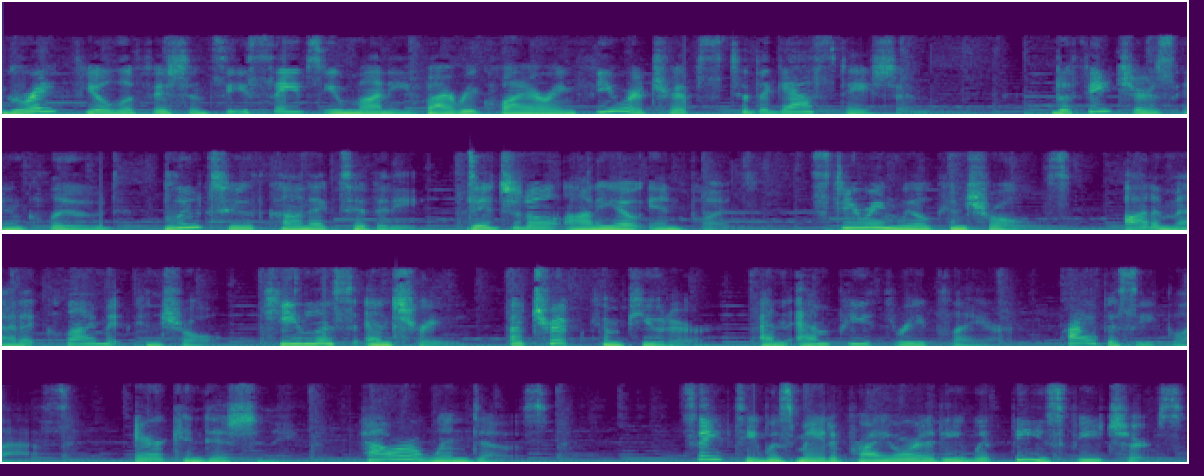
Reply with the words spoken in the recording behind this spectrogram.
Great fuel efficiency saves you money by requiring fewer trips to the gas station. The features include Bluetooth connectivity, digital audio input, steering wheel controls, automatic climate control, keyless entry, a trip computer, an MP3 player, privacy glass, air conditioning, power windows. Safety was made a priority with these features.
